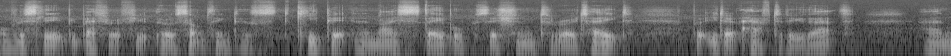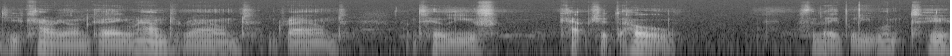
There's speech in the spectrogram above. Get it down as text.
Obviously it'd be better if you, there was something to keep it in a nice stable position to rotate, but you don't have to do that. And you carry on going round and round and round until you've captured the whole of the label you want to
